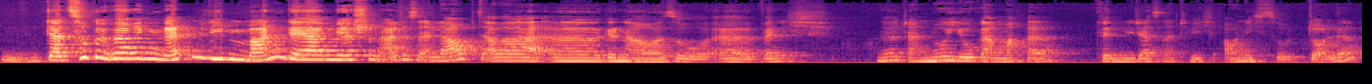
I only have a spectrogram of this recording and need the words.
dazugehörigen, netten, lieben Mann, der mir schon alles erlaubt. Aber äh, genau so, äh, wenn ich ne, dann nur Yoga mache, finden die das natürlich auch nicht so dolle.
